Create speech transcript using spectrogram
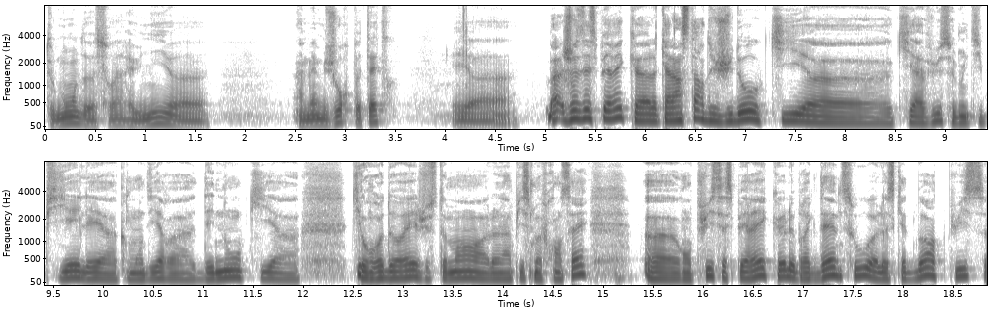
tout le monde serait réuni euh, un même jour peut-être. Et euh, bah, j'ose espérer qu'à l'instar du judo qui qui a vu se multiplier les comment dire des noms qui qui ont redoré justement l'olympisme français, on puisse espérer que le breakdance ou le skateboard puisse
